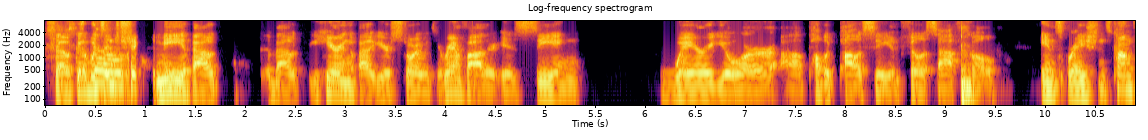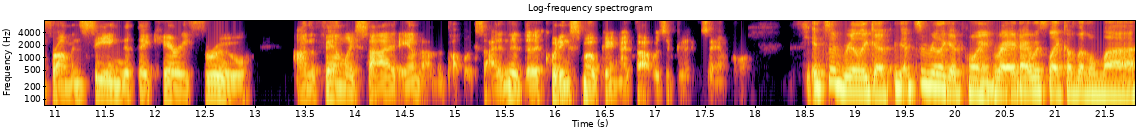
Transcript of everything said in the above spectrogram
So, so what's interesting to me about about hearing about your story with your grandfather is seeing where your uh, public policy and philosophical inspirations come from and seeing that they carry through on the family side and on the public side. And the, the quitting smoking i thought was a good example. It's a really good it's a really good point right? I was like a little uh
